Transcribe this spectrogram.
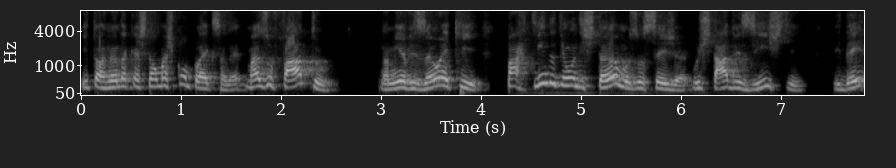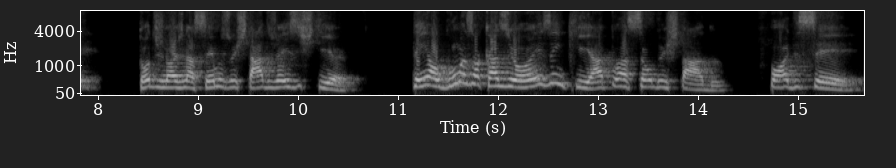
e tornando a questão mais complexa. Né? Mas o fato, na minha visão, é que, partindo de onde estamos, ou seja, o Estado existe, e de, todos nós nascemos, o Estado já existia. Tem algumas ocasiões em que a atuação do Estado pode ser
